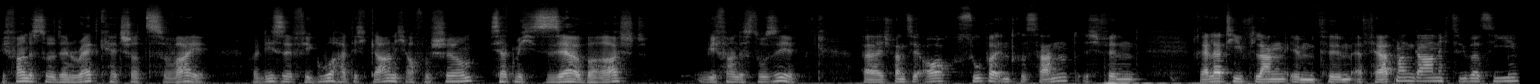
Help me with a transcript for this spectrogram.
Wie fandest du den Redcatcher 2? Weil diese Figur hatte ich gar nicht auf dem Schirm. Sie hat mich sehr überrascht. Wie fandest du sie? Äh, ich fand sie auch super interessant. Ich finde, relativ lang im Film erfährt man gar nichts über sie.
